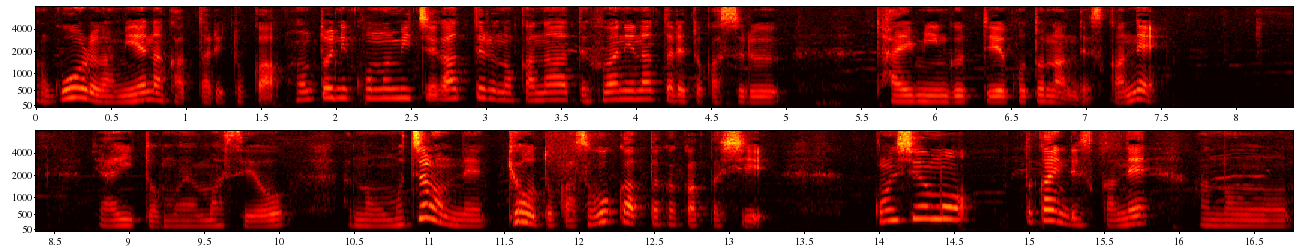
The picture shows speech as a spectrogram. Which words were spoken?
ゴールが見えなかったりとか本当にこの道が合ってるのかなって不安になったりとかするタイミングっていうことなんですかね。いやいいと思いますよあのもちろんね今日とかすごく暖かかったし今週も高いんですかねあの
